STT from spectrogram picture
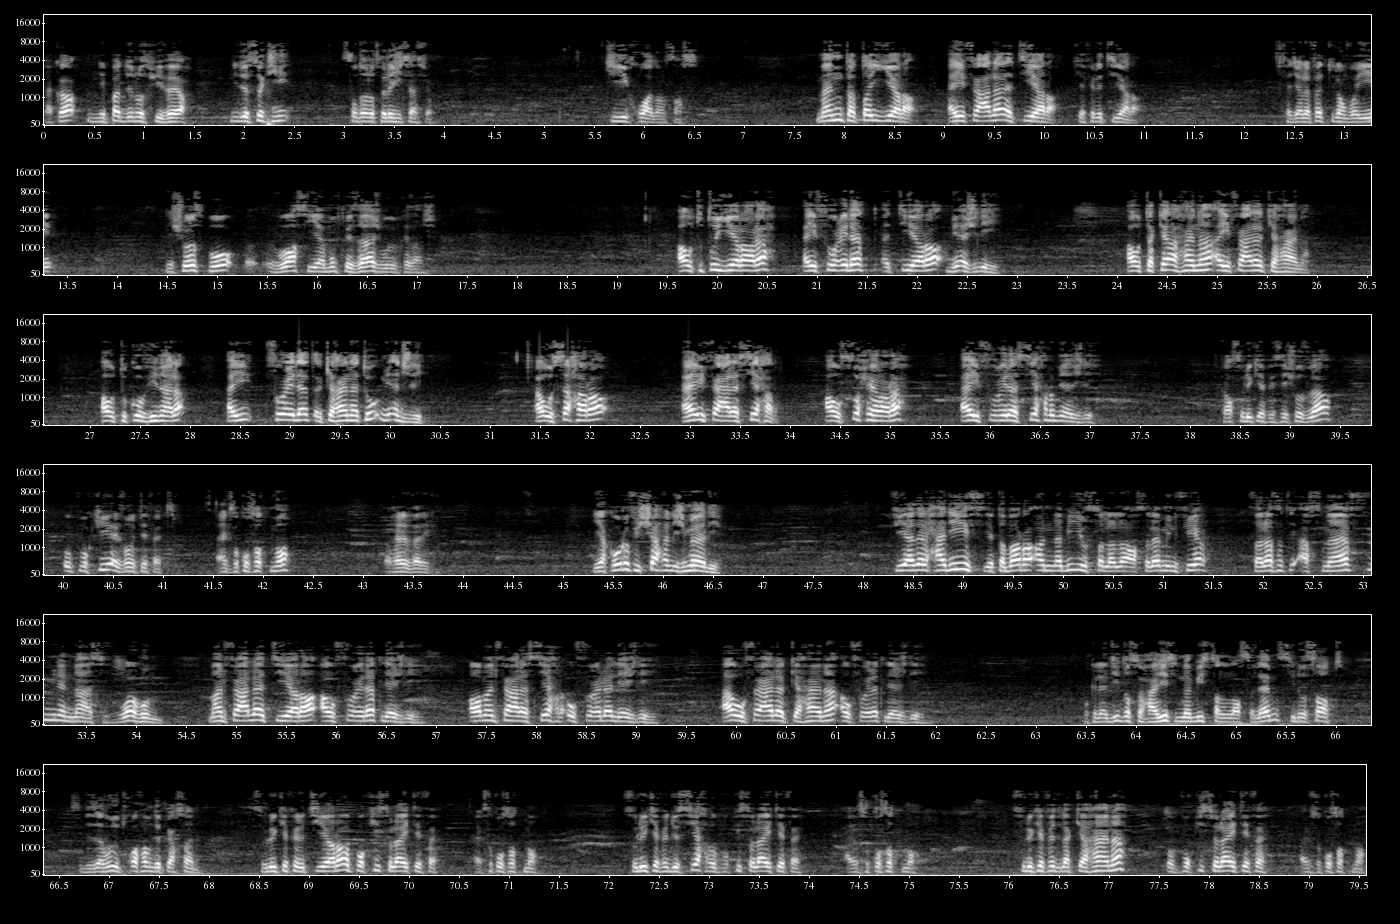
d'accord, n'est pas de nos suiveurs, ni de ceux qui sont dans notre législation, qui y croient dans le sens. من تطير أي فعل التيارة, qui a fait le tiyara. C'est-à-dire le fait qu'il a envoyé des choses pour voir s'il y a un bon présage ou un mauvais présage. أو تطير له أي فعلت التيرة بأجله أو تكاهن أي فعل الكهانة أو تكهن له أي فعلت الكهانة من أجله أو سحر أي فعل السحر أو سحر له أي فعل السحر من أجله Quand celui qui a fait ces choses-là, ou pour qui elles ont été faites. Avec son consentement. يقول في الشرح الإجمالي في هذا الحديث يتبرأ النبي صلى الله عليه وسلم من فعل ثلاثة أصناف من الناس وهم من فعل التيرة أو فعلت لأجله أو من فعل السحر أو فعل لأجله أو فعل الكهانة أو فعلت لأجله Donc il a dit dans ce hadith, le Nabi sallallahu alayhi wa sallam s'innocente. C'est des aveux de trois formes de personnes. Celui qui a fait le tiara pour qui cela a été fait, avec son consentement. Celui qui a fait du sihr pour qui cela a été fait, avec son consentement. Celui qui a fait de la kahana pour qui cela a été fait, avec son consentement.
